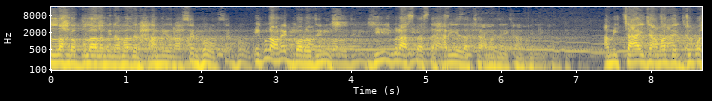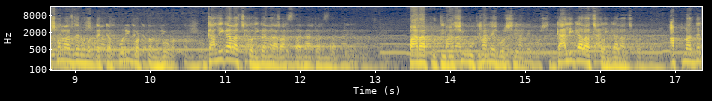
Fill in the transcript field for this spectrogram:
আল্লাহ রব্বুল আলমিন আমাদের হামি ও নাসের হোক এগুলো অনেক বড় জিনিস। জিনিসগুলো আস্তে আস্তে হারিয়ে যাচ্ছে আমাদের এখান থেকে। আমি চাই যে আমাদের যুব সমাজের মধ্যে একটা পরিবর্তন হোক। গালিগালাজ করবেন না রাস্তাঘাটের মধ্যে। পাড়া প্রতিবেশী উঠানে বসে গালিগালাজ করবেন আপনাদের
